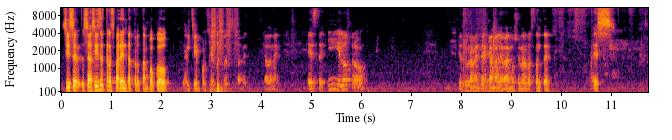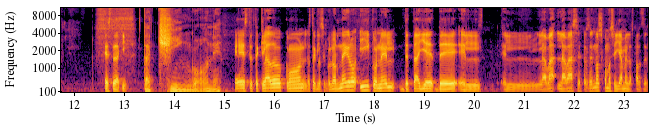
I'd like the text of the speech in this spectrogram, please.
sí se, o sea, sí se transparenta, pero tampoco el 100%. Entonces, también, Este, y el otro, que seguramente a Kama le va a emocionar bastante, es este de aquí. Está chingón, eh este teclado con las teclas en color negro y con el detalle de la, base, no sé cómo se llaman las partes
